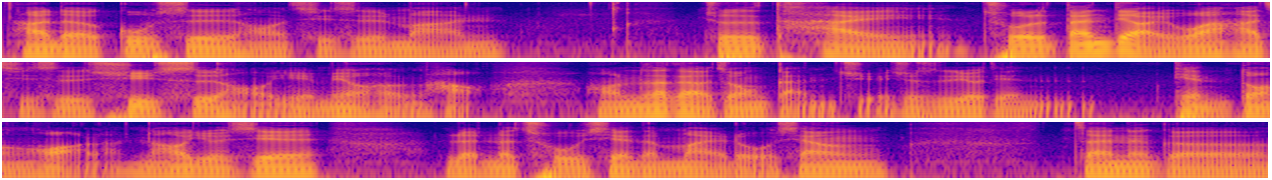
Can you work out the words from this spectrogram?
它的故事哦，其实蛮。就是太除了单调以外，它其实叙事哦也没有很好，好，大概有这种感觉，就是有点片段化了。然后有些人的出现的脉络，像在那个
